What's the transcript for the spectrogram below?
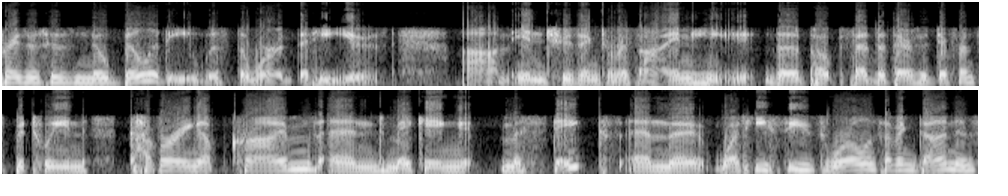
praises his nobility was the word that he used um, in choosing to resign. He, the Pope said that there's a difference between covering up crimes and making mistakes, and that what he sees Wuerl as having done is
